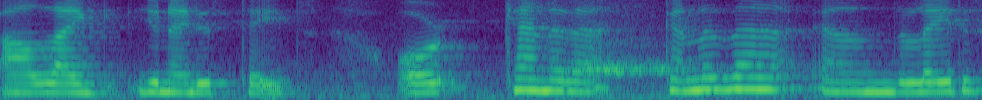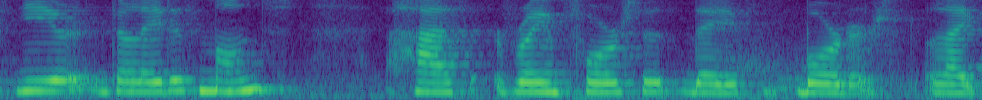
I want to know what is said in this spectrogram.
uh, like United States or Canada. Canada, and the latest year, the latest months, has reinforced their borders like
